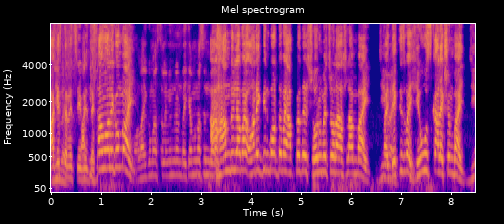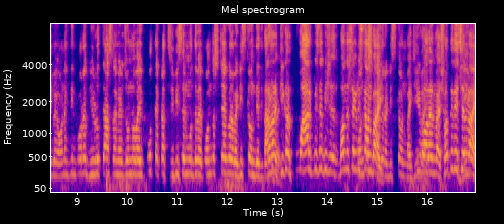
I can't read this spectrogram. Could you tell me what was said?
পাকিস্তানের থ্রি পিস দেখেন। আসসালামু আলাইকুম ভাই। ওয়ালাইকুম আসসালাম ইমরান ভাই কেমন আছেন ভাই? আলহামদুলিল্লাহ ভাই অনেকদিন পর তো ভাই আপনাদের শোরুমে চলে আসলাম ভাই। ভাই। দেখতেছি ভাই হিউজ কালেকশন ভাই। জি ভাই অনেকদিন পরে ভিডিওতে আসলাম এর জন্য ভাই প্রত্যেকটা থ্রি পিস এর মধ্যে ভাই পঞ্চাশ টাকা করে ভাই ডিসকাউন্ট দিয়ে দিচ্ছি তার মানে কি করে পার পিসে পঞ্চাশ টাকা ডিসকাউন্ট ভাই? ডিসকাউন্ট ভাই কি বলেন ভাই সত্যি দিচ্ছেন ভাই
